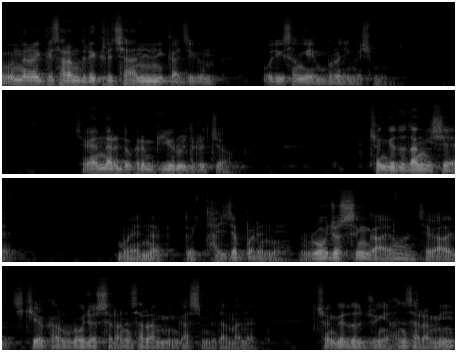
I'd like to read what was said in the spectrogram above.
오늘날 그 사람들이 그렇지 않으니까 지금 오직 성경이 무너진 것입니다. 제가 옛날에도 그런 비유를 들었죠. 전교도 당시에 뭐 옛날 또 다 잊어버렸네. 로저스인가요? 제가 기억하는 로저스라는 사람인 것 같습니다만은 전교도 중에 한 사람이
